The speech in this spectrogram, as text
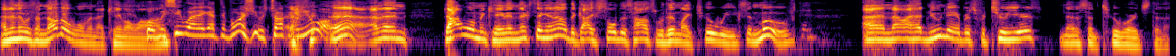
And then there was another woman that came along. Well, we see why they got divorced. She was talking to you all. yeah, and then that woman came in. Next thing I know, the guy sold his house within like two weeks and moved. And now I had new neighbors for two years. Never said two words to them.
